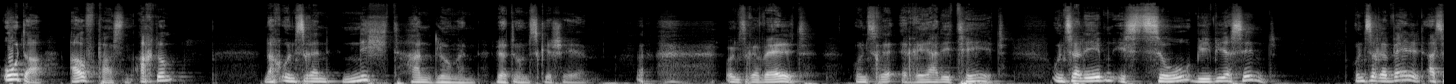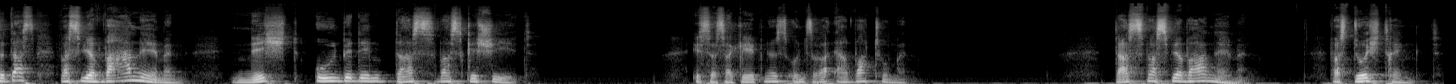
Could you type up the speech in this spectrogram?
Oder, aufpassen, Achtung, nach unseren Nichthandlungen wird uns geschehen. unsere Welt, unsere Realität, unser Leben ist so, wie wir sind. Unsere Welt, also das, was wir wahrnehmen, nicht unbedingt das, was geschieht ist das Ergebnis unserer Erwartungen. Das, was wir wahrnehmen, was durchdringt,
